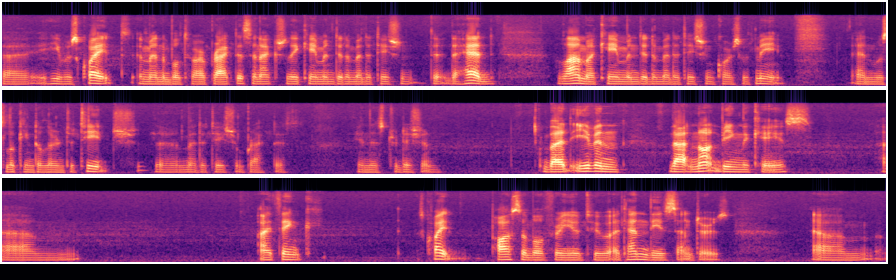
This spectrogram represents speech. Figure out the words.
uh, he was quite amenable to our practice and actually came and did a meditation, the, the head Lama came and did a meditation course with me and was looking to learn to teach the meditation practice in this tradition. But even that not being the case, um, I think it's quite possible for you to attend these centers, um,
